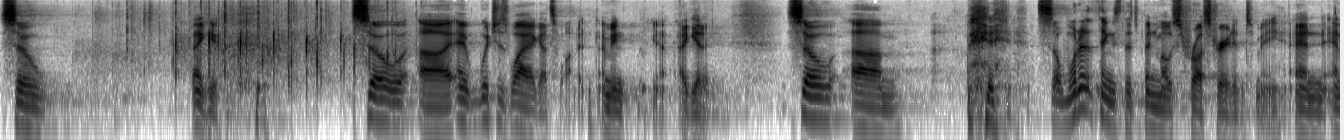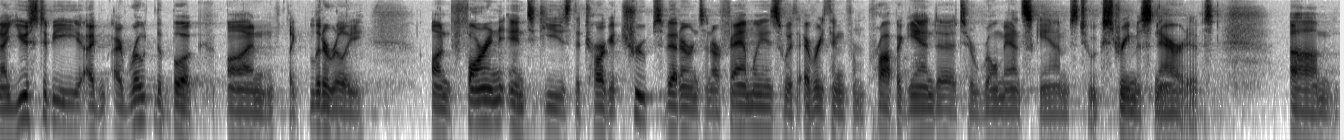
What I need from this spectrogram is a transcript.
So, thank you. So, uh, which is why I got swatted. I mean, yeah, I get it. So, um, so one of the things that's been most frustrating to me, and, and I used to be, I, I wrote the book on, like literally, on foreign entities that target troops, veterans, and our families with everything from propaganda to romance scams to extremist narratives. Um,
